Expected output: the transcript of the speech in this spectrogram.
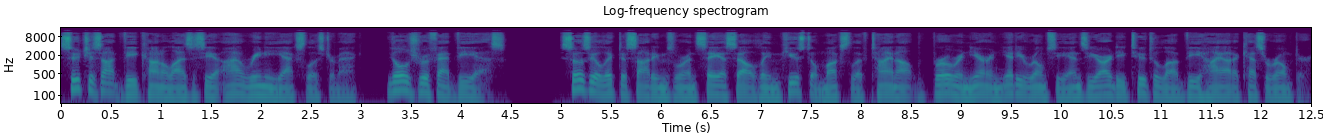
Suchazat v Kanalizacia il Rini Yaxelistromak, Rufat vs. Sociolictisadims Loren CSL Lim Kustel Muxlif Tynat Brorin Yeren Yeti Romsi NZRD Tutula v Hayata Kesaromter.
